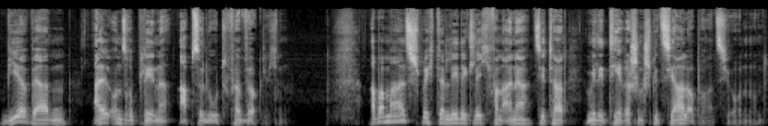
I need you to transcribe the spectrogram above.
wir werden all unsere Pläne absolut verwirklichen. Abermals spricht er lediglich von einer, Zitat, militärischen Spezialoperation. Und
